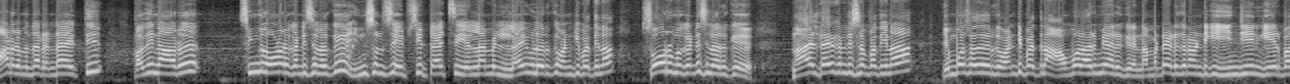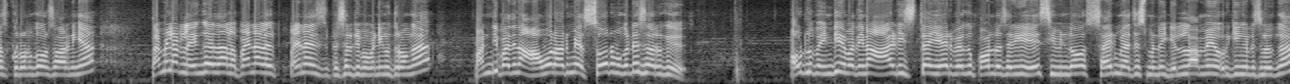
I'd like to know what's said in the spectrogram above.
மாடல் வந்து ரெண்டாயிரத்தி பதினாறு. சிங்கிள் ஓனர் கண்டிஷன் இருக்குது இன்சூரன்ஸ் எஃப்சி டேக்ஸி எல்லாமே லைவில் இருக்குது வண்டி பார்த்தீங்கன்னா ஷோரூம் கண்டிஷனில் இருக்குது நாலு டயர் கண்டிஷன் பார்த்தீங்கன்னா எண்பது சதவீதம் இருக்குது வண்டி பார்த்தீங்கன்னா அவ்வளோ அருமையாக இருக்குது நம்மகிட்ட எடுக்கிற வண்டிக்கு இன்ஜின் கியர் பாஸ் குரோனுக்கு ஒரு சாரணிங்க தமிழ்நாட்டில் எங்கே இருந்தாலும் ஃபைனான்ஸ் ஃபைனான்ஸ் ஃபெசிலிட்டி பண்ணி கொடுத்துருவாங்க. வண்டி பார்த்தீங்கன்னா அவ்வளோ அருமையாக ஷோரூம் கண்டிஷனில் இருக்குது அவுட்லுக் இன்டீரியர் பார்த்தீங்கன்னா ஆடிஸ்டா ஏர் பேக்கு பவுண்டர் சரி ஏசி விண்டோ சைர்மி அட்ஜஸ்ட்மெண்ட் எல்லாமே ஒர்க்கிங் கண்டிஷன் இருக்குங்க.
